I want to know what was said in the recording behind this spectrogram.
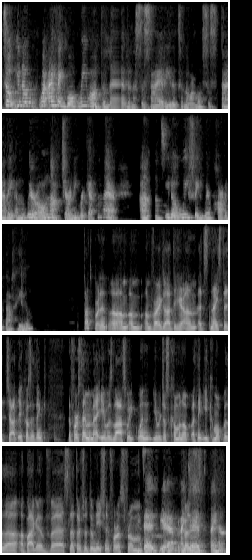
So, you know, what I think what we want to live in a society that's a normal society, and we're on that journey, we're getting there. And, you know, we feel we're part of that healing. That's brilliant. I'm I'm I'm very glad to hear, and it's nice to chat to you because I think the first time I met you was last week when you were just coming up. I think you'd come up with a, a bag of uh, sliotars, a donation for us from. I did, yeah, I did. They had.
